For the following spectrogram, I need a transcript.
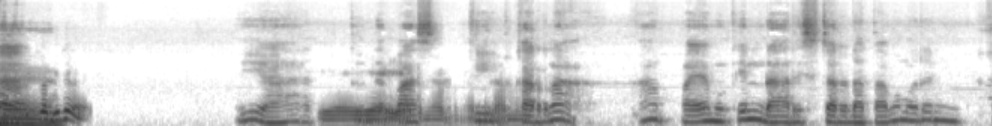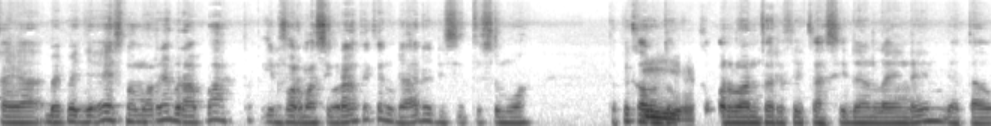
iya, iya. Gitu iya Iya, itu iya, teh iya, pasti benar, benar. karena apa ya mungkin dari secara data mungkin kayak BPJS nomornya berapa informasi orang teh kan udah ada di situ semua tapi kalau Iya. untuk keperluan verifikasi dan lain-lain nggak tahu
